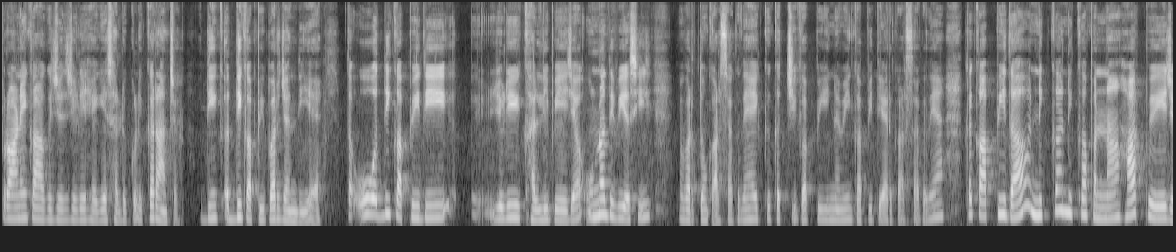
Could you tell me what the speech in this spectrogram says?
ਪੁਰਾਣੇ ਕਾਗਜ਼ ਜਿਹੜੇ ਹੈਗੇ ਸਾਡੇ ਕੋਲ ਘਰਾਂ 'ਚ ਅੱਧੀ ਅੱਧੀ ਕਾਪੀ ਭਰ ਜਾਂਦੀ ਹੈ। ਤਾਂ ਉਹ ਅੱਧੀ ਕਾਪੀ ਦੀ ਜਿਹੜੀ ਖਾਲੀ ਪੇਜ ਆ, ਉਹਨਾਂ ਦੀ ਵੀ ਅਸੀਂ ਵਰਤੋਂ ਕਰ ਸਕਦੇ ਹਾਂ। ਇੱਕ ਕੱਚੀ ਕਾਪੀ, ਨਵੀਂ ਕਾਪੀ ਤਿਆਰ ਕਰ ਸਕਦੇ ਹਾਂ। ਤਾਂ ਕਾਪੀ ਦਾ ਨਿੱਕਾ ਨਿੱਕਾ ਪੰਨਾ ਹਰ ਪੇਜ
